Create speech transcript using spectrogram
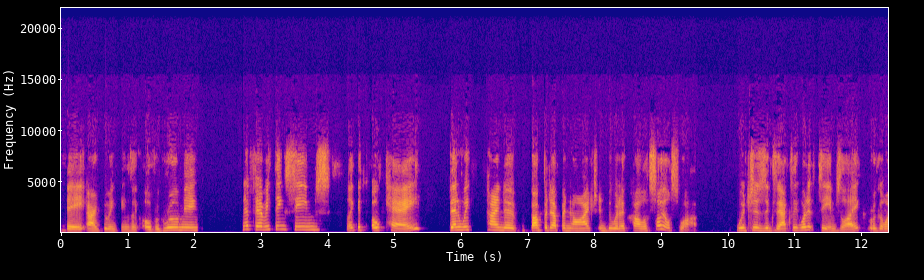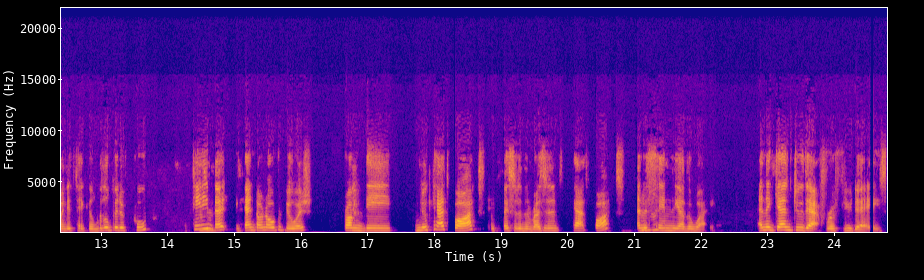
they aren't doing things like over grooming. And if everything seems like it's okay, then we kind of bump it up a notch and do what I call a soil swap, which is exactly what it seems like. We're going to take a little bit of poop, a teeny mm-hmm. bit, again, don't overdo it, from the new cat's box and place it in the resident cat's box, and mm-hmm. the same the other way and again do that for a few days.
